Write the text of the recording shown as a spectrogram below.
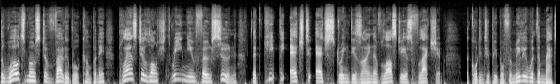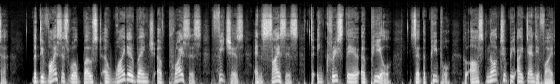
The world's most valuable company plans to launch three new phones soon that keep the edge to edge screen design of last year's flagship, according to people familiar with the matter. The devices will boast a wider range of prices, features, and sizes to increase their appeal, said the people who asked not to be identified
